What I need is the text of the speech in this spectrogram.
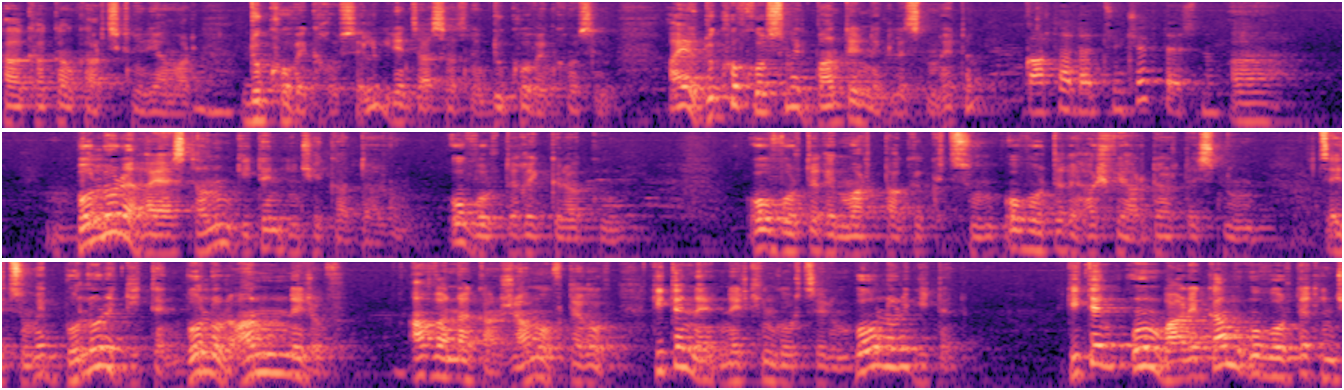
քաղաքական կարծիքների համար։ Դուքով եք խոսելու, իրենց ասածն է, դուքով ենք խոսելու։ Այո, դուքով խոսում եք, բանտերն եք լցնում, հետո։ Կարդալացություն չեք տեսնում։ Բոլորը Հայաստանում գիտեն ինչ է կատարվում, ով որտեղ է գրակում, ով որտեղ է մարտակը գցում, ով որտեղ է հաշվի արդար տեսնում, ծեծում, այդ բոլորը գիտեն, բոլոր անուններով, անվանական ժամով, տեղով, գիտեն ներքին գործերում, բոլորը գիտեն։ Գիտեն ում բարեկամ ու որտեղ ինչ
